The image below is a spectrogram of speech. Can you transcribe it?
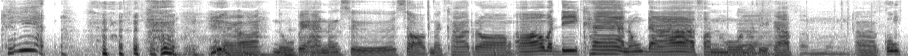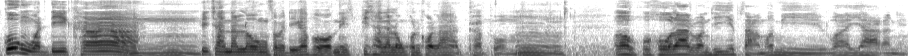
เครียด ไหนวะหนูไปอ่านหนังสือสอบนะคะ รองอ๋อสวัสดีค่ะ น้องดาซอนมูนสวัสดีครับซอนมูลอ่ากุ้งกุ้งสวัสดีค่ะ อืมพี่ชานรงค์สวัสดีครับผม นี่พี่ชานรงค์คนโคราช ครับผม อืม อ๋อโคราชวันที่ยี่สิบสามเขามีไหว้ยากอันนี้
